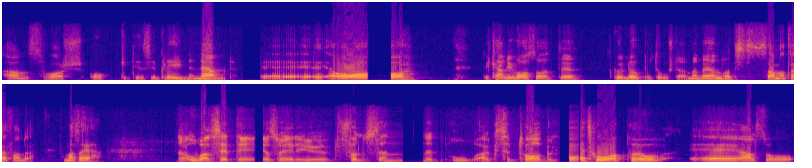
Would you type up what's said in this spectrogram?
ansvars och disciplinnämnd. Eh, ja, det kan ju vara så att det skulle upp på torsdag men det är ändå ett sammanträffande får man säga. Ja, oavsett det så är det ju fullständigt oacceptabelt. Ett hårprov eh, alltså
